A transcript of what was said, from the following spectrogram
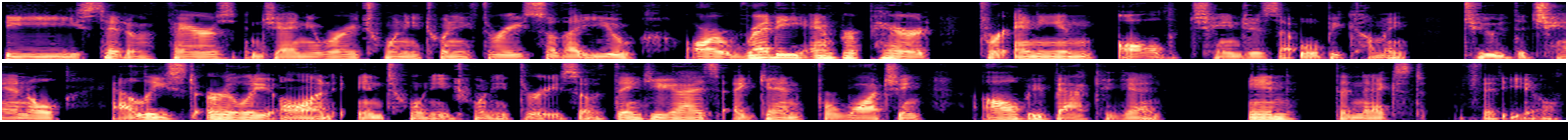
the State of Affairs in January 2023 so that you are ready and prepared for any and all changes that will be coming to the channel, at least early on in 2023. So thank you guys again for watching. I'll be back again in the next video.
